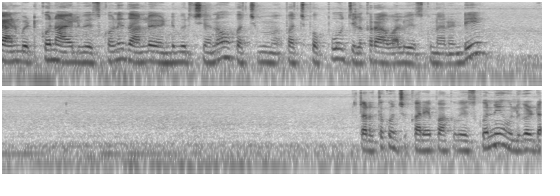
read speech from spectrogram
ప్యాన్ పెట్టుకొని ఆయిల్ వేసుకొని దానిలో ఎండుమిర్చాను పచ్చి పచ్చిపప్పు జీలకర్ర ఆవాలు వేసుకున్నానండి. తర్వాత కొంచెం కరివేపాకు వేసుకొని ఉల్లిగడ్డ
